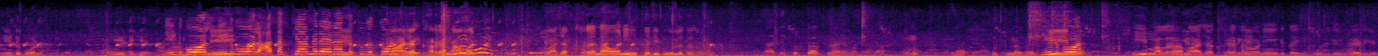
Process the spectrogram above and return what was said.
नीट बोल. नीट घे. नीट बोल नीट बोल. हातात कॅमेरा आहे नाही तर तुझं तोंड माझ्या. खऱ्या नावाने माझ्या खऱ्या नावाने हे कधी बोलतच नाही. नीट बोल. ही मला माझ्या खऱ्या नावाने एकदाही बोलली. नाही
